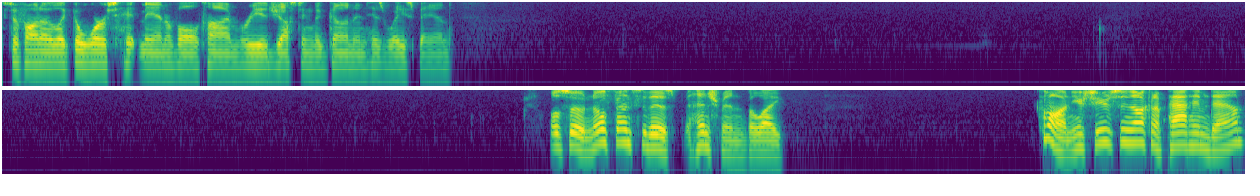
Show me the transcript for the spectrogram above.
Stefano, like the worst hitman of all time, readjusting the gun in his waistband. Also, no offense to this henchman, but like, come on, you're seriously not going to pat him down?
